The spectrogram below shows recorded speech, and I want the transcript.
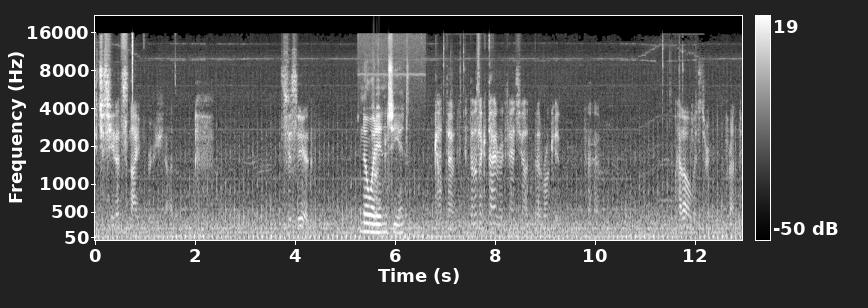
Did you see that sniper shot? Did you see it? No, I didn't see it. God damn. That was like a direct headshot, that rocket. Hello, Mr. Friendly.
